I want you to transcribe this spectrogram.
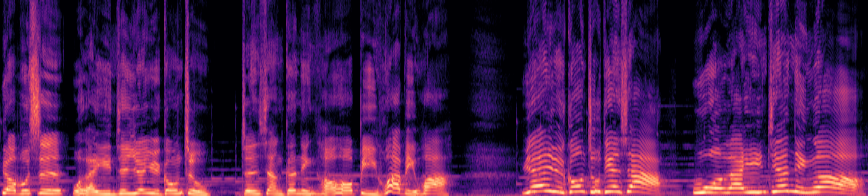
要不是我来迎接渊雨公主，真想跟您好好比划比划。渊雨公主殿下，我来迎接您了。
